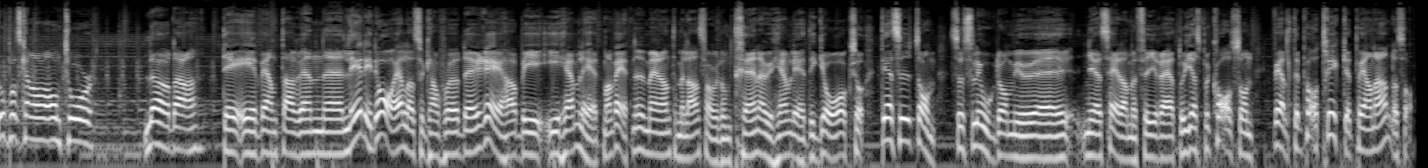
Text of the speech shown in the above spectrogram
Fotbollskanalen On Tour lördag det är, väntar en eh, ledig dag eller så kanske det är rehab i, i hemlighet. Man vet numera inte med landslaget. De tränar ju i hemlighet igår också. Dessutom så slog de ju eh, Nya Zeeland med 4-1 och Jesper Karlsson välte på trycket på Janne Andersson.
